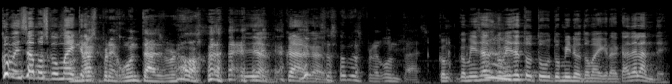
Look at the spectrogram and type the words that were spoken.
Comenzamos con Son Mike dos preguntas, bro. Claro, claro. Esas son dos preguntas. Com- Comienza, comienza tu, tu- tu minuto, Mike Crack. Adelante.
